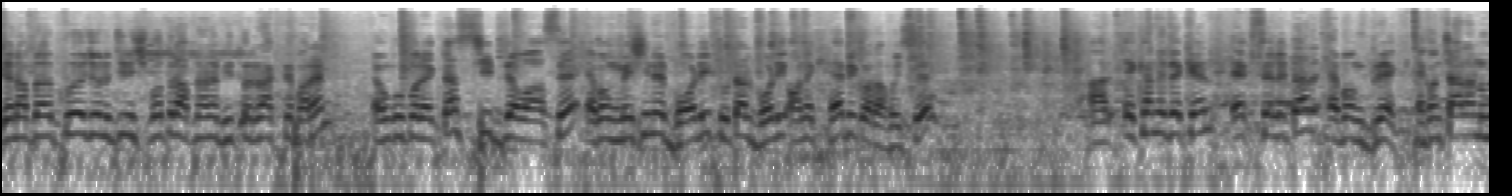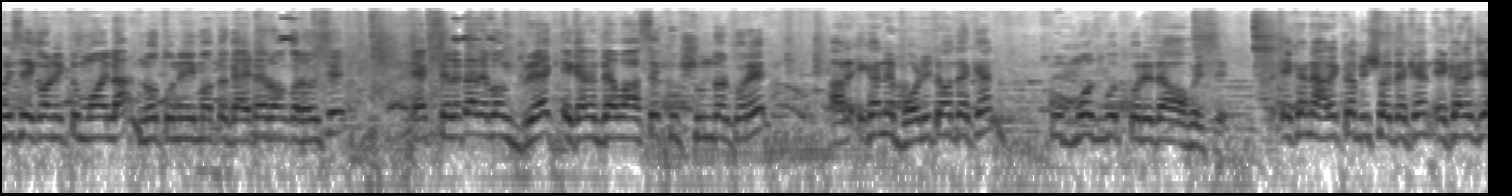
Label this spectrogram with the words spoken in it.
যেন আপনার প্রয়োজনীয় জিনিসপত্র আপনারা ভিতরে রাখতে পারেন এবং উপরে একটা সিট দেওয়া আছে এবং মেশিনের বডি, টোটাল বডি অনেক হেভি করা হয়েছে। আর এখানে দেখেন অ্যাক্সেলেটার এবং ব্রেক এখন চালানো হয়েছে, এখানে একটু ময়লা, নতুন এই মতো গাড়িটা রং করা হয়েছে। অ্যাক্সেলেটার এবং ব্রেক এখানে দেওয়া আছে খুব সুন্দর করে। আর এখানে বডিটাও দেখেন খুব মজবুত করে দেওয়া হয়েছে। আর এখানে আরেকটা বিষয় দেখেন, এখানে যে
